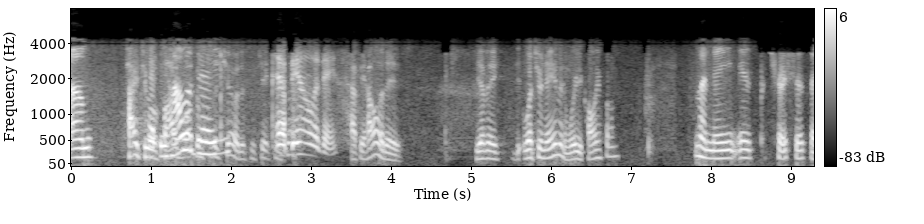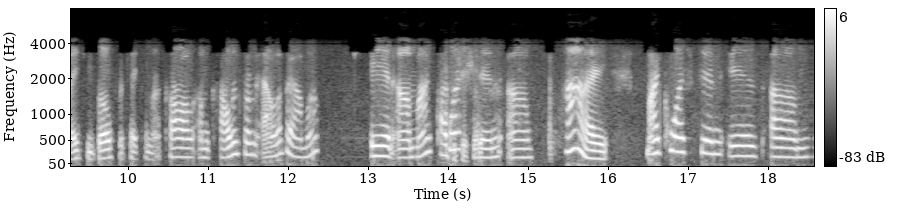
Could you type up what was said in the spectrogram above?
Um, Hi, two oh Happy five. Welcome to holidays. the show. This is Jason. Happy Zuk. holidays. Happy holidays. You have a what's your name and where are you calling from? My name is Patricia. Thank you both for taking my call. I'm calling from Alabama. And um, my Hi, question, um, hi, my question is, um,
